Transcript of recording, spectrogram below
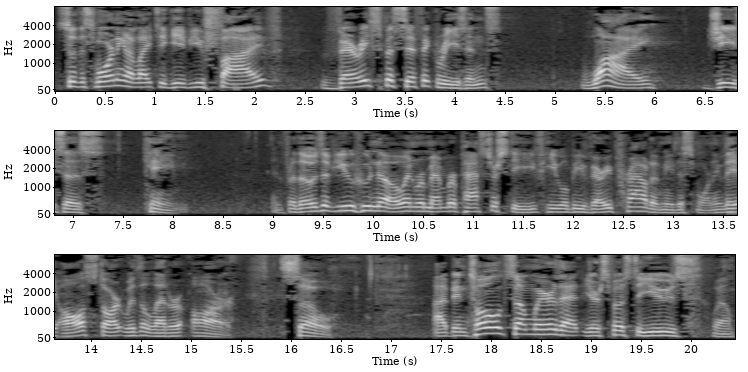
So this morning I'd like to give you five very specific reasons why Jesus came. And for those of you who know and remember Pastor Steve, he will be very proud of me this morning. They all start with the letter R. So, I've been told somewhere that you're supposed to use, well,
